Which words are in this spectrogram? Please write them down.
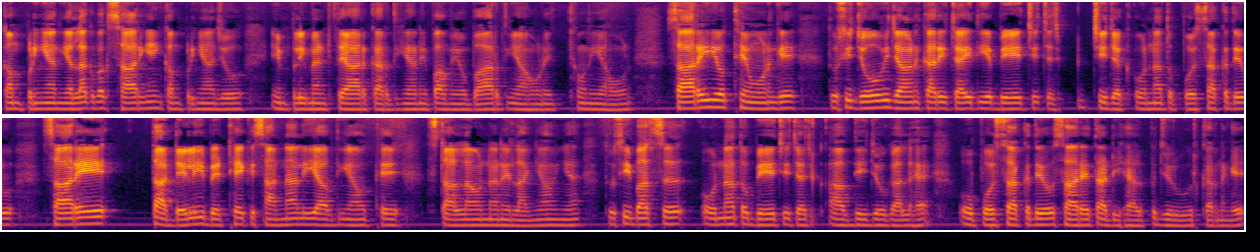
ਕੰਪਨੀਆਂ ਦੀਆਂ, ਲਗਭਗ ਸਾਰੀਆਂ ਹੀ ਕੰਪਨੀਆਂ ਜੋ ਇੰਪਲੀਮੈਂਟ ਤਿਆਰ ਕਰਦੀਆਂ ਨੇ, ਭਾਵੇਂ ਉਹ ਬਾਹਰ ਦੀਆਂ ਹੋਣ, ਇੱਥੋਂ ਦੀਆਂ ਹੋਣ, ਸਾਰੇ ਹੀ ਉੱਥੇ ਆਉਣਗੇ। ਤੁਸੀਂ ਜੋ ਵੀ ਜਾਣਕਾਰੀ ਚਾਹੀਦੀ ਹੈ ਬੇਝਿਜਕ ਉਹਨਾਂ ਤੋਂ ਪੁੱਛ ਸਕਦੇ ਹੋ। ਸਾਰੇ ਤੁਹਾਡੇ ਲਈ ਬੈਠੇ ਕਿਸਾਨਾਂ ਲਈ ਆਪਦੀਆਂ ਉੱਥੇ ਸਟਾਲਾਂ ਉਹਨਾਂ ਨੇ ਲਾਈਆਂ ਹੋਈਆਂ। ਤੁਸੀਂ ਬਸ ਉਹਨਾਂ ਤੋਂ ਬੇਝਿਜਕ ਆਪਦੀ ਜੋ ਗੱਲ ਹੈ, ਉਹ ਪੁੱਛ ਸਕਦੇ ਹੋ, ਸਾਰੇ ਤੁਹਾਡੀ ਹੈਲਪ ਜ਼ਰੂਰ ਕਰਨਗੇ।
